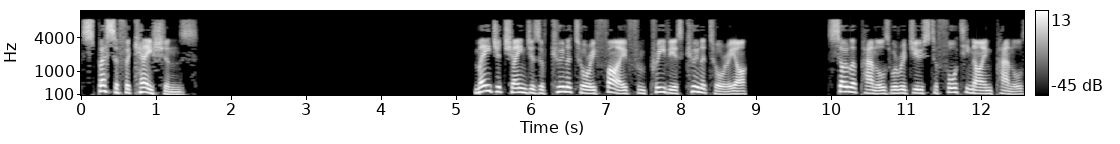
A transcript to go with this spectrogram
Specifications. Major changes of Kounotori 5 from previous Kounotori are Solar panels were reduced to 49 panels,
